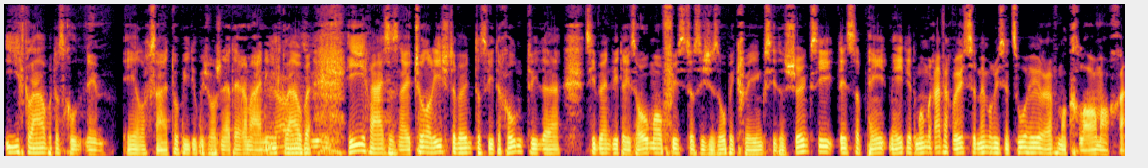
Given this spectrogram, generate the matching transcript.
Ich glaube, das kommt nicht mehr ehrlich gesagt, wobei du bist wahrscheinlich dieser Meinung. Ja, ich glaube, ich weiß es nicht. Die Journalisten wollen, dass es wieder kommt, weil äh, sie wollen wieder ins Homeoffice. Das ist ja so bequem gewesen. Das ist schön gewesen. Deshalb Medien, da muss man einfach wissen, müssen wir unseren Zuhörern einfach mal klar machen.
